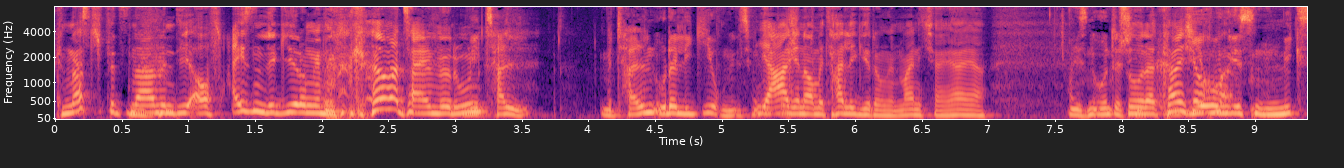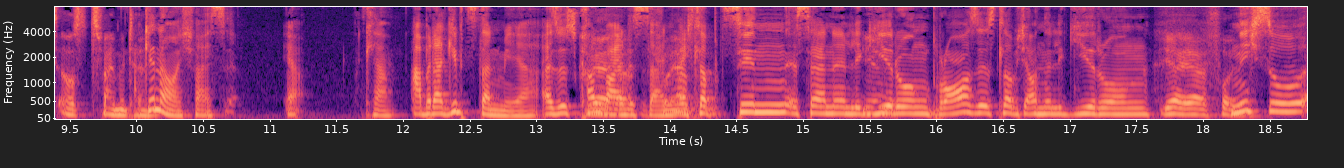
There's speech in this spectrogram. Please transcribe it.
Knastspitznamen, die auf Eisenlegierungen und Körperteilen beruhen. Metall. Metallen oder Legierung ist ja, ja, genau, Metalllegierungen, meine ich ja, ja, ja. Ist ein Unterschied. So, da kann ich auch Legierung mal- ist ein Mix aus zwei Metallen. Genau, ich weiß. Ja, klar. Aber da gibt's dann mehr. Also es kann Ja, ja, beides sein. voll, ja, ich glaube, Zinn ist ja eine Legierung, Bronze ist, glaube ich, auch eine Legierung. Ja, ja, voll. Nicht so.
